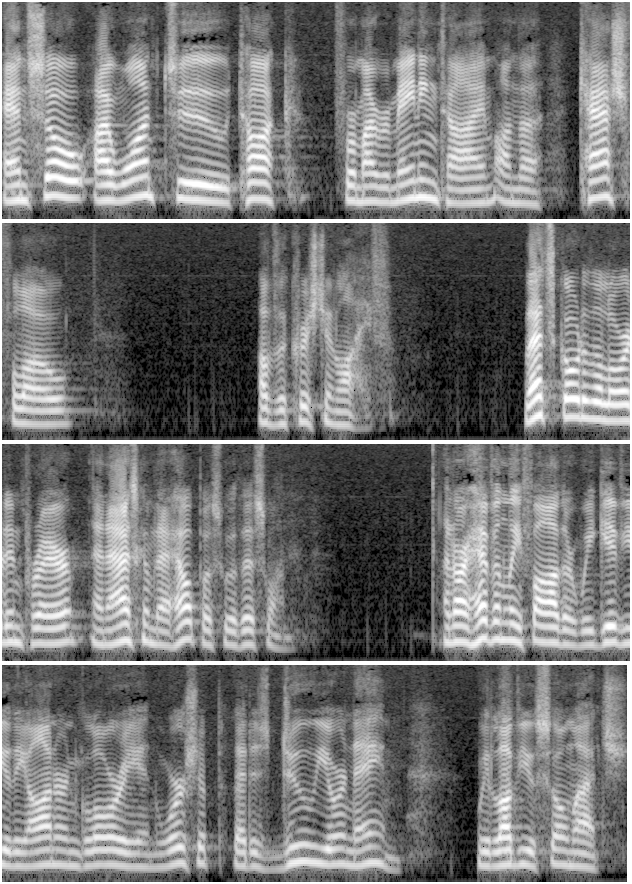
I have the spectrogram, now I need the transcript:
And so I want to talk for my remaining time on the cash flow of the Christian life. Let's go to the Lord in prayer and ask Him to help us with this one. And our Heavenly Father, we give you the honor and glory and worship that is due your name. We love you so much.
